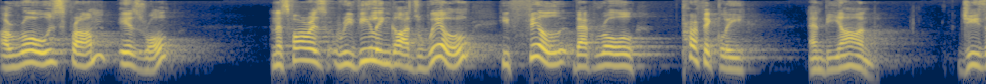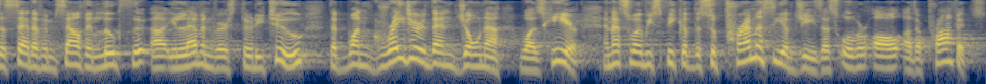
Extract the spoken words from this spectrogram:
arose from Israel. And as far as revealing God's will, he filled that role perfectly and beyond. Jesus said of himself in Luke uh, 11, verse 32, that one greater than Jonah was here. And that's why we speak of the supremacy of Jesus over all other prophets.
